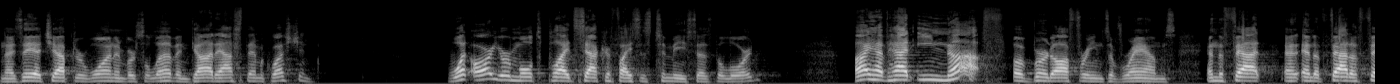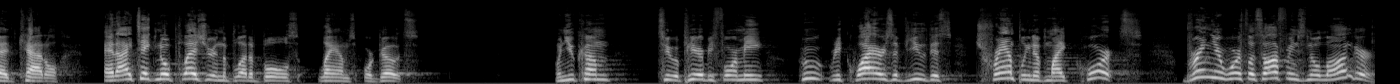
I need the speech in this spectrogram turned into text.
In Isaiah chapter 1 and verse 11, God asked them a question What are your multiplied sacrifices to me, says the Lord? I have had enough of burnt offerings of rams and the fat and, and the fat of fed cattle, and I take no pleasure in the blood of bulls, lambs, or goats. When you come to appear before me, who requires of you this trampling of my courts? Bring your worthless offerings no longer.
